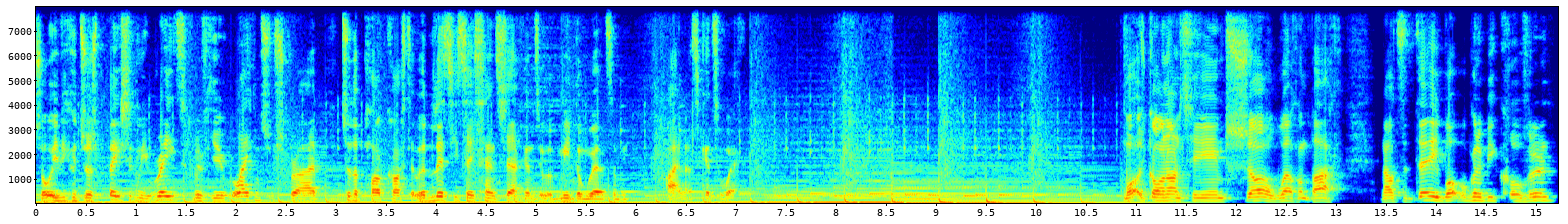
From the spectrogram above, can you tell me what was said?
So if you could just basically rate, review, like, and subscribe to the podcast, it would literally take 10 seconds, it would mean the world to me. Alright, let's get to work. What is going on, team? So, welcome back. Now, today, what we're going to be covering,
